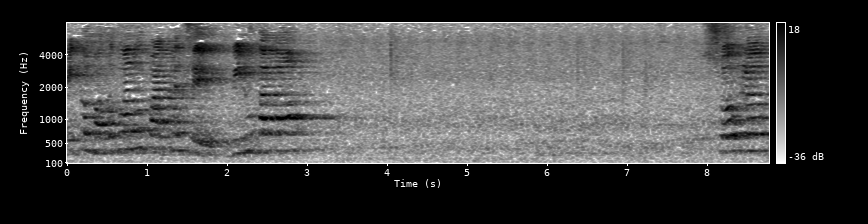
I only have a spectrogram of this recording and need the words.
એક તો મહત્વનું પાત્ર છે વિનુ કાકા. સૌરભ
